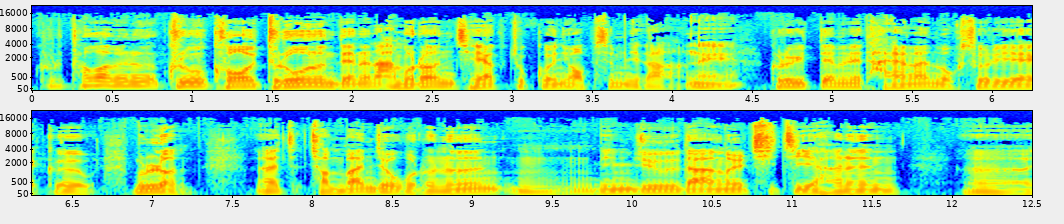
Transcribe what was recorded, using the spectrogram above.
그렇다고 하면은 그리고 거 들어오는 데는 아무런 제약 조건이 없습니다. 네. 그렇기 때문에 다양한 목소리에 그 물론 어, 전반적으로는 음 민주당을 지지하는 어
